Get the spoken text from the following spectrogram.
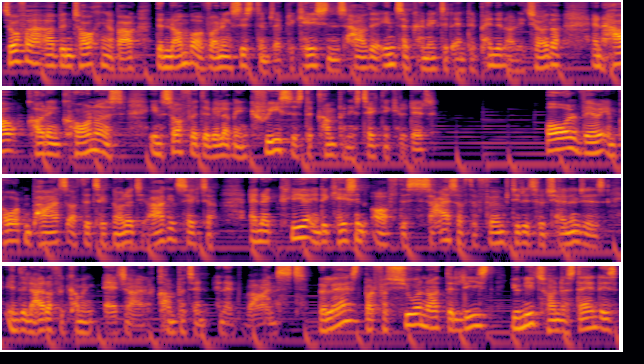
So far I've been talking about the number of running systems applications, how they're interconnected and dependent on each other, and how cutting corners in software development increases the company's technical debt all very important parts of the technology architecture and a clear indication of the size of the firm's digital challenges in the light of becoming agile, competent and advanced. The last, but for sure not the least, you need to understand is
